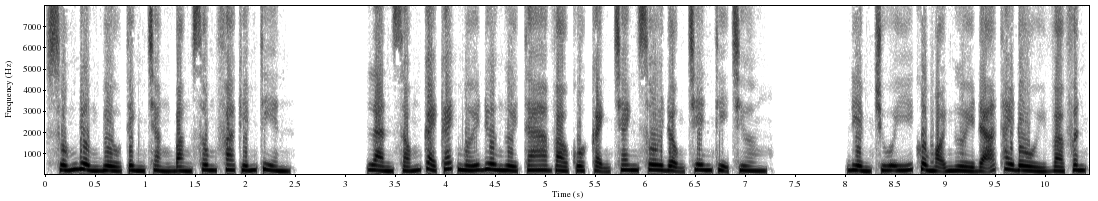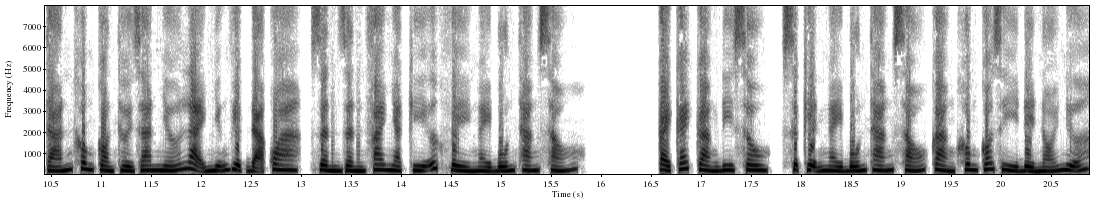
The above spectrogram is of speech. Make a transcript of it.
xuống đường biểu tình chẳng bằng sông pha kiếm tiền. Làn sóng cải cách mới đưa người ta vào cuộc cạnh tranh sôi động trên thị trường. Điểm chú ý của mọi người đã thay đổi và phân tán không còn thời gian nhớ lại những việc đã qua, dần dần phai nhạt ký ức về ngày 4 tháng 6. Cải cách càng đi sâu, sự kiện ngày 4 tháng 6 càng không có gì để nói nữa.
